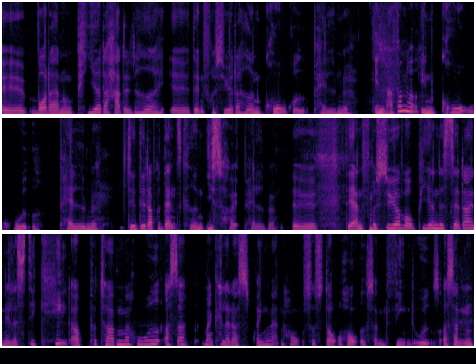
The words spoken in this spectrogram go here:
øh, hvor der er nogle piger, der har det, der hedder, øh, den frisyr, der hedder en grå-rød palme. En hvad for noget? En grå-rød palme. Det er det, der på dansk hedder en ishøjpalme. Øh, det er en frisyr, hvor pigerne sætter en elastik helt op på toppen af hovedet, og så, man kalder det også springvandhår, så står håret sådan fint ud. Og sådan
